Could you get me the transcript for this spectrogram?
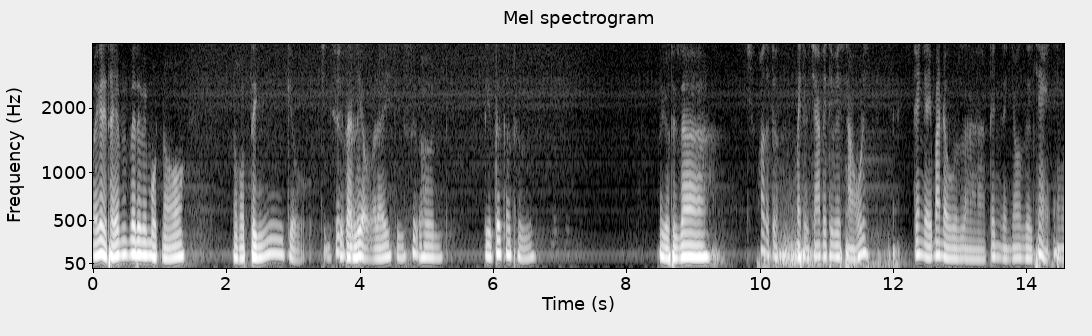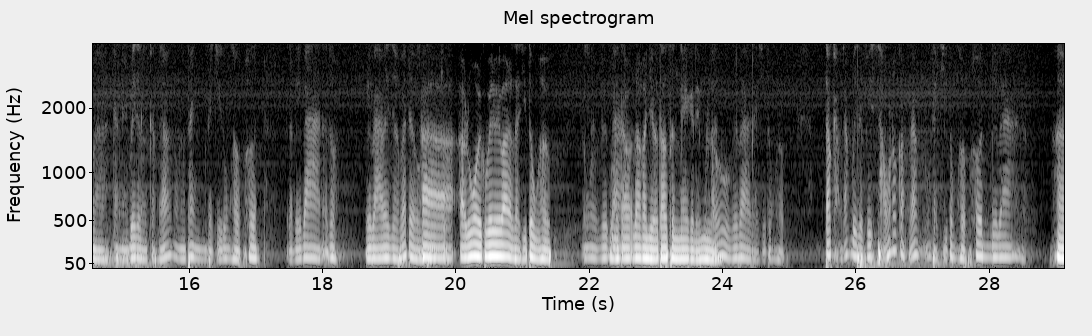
mấy cái để thấy VTV1 nó nó có tính kiểu Chính sự. tài hơn. liệu ở đấy chính sự hơn tin tức các thứ Mà kiểu thực ra từ từ, mày thử tra VTV6 đi. Kênh đấy ban đầu là kênh dành cho giới trẻ nhưng mà càng ngày bây giờ cảm giác nó thành giải trí tổng hợp hơn là V3 nữa rồi. V3 bây giờ bắt đầu à, à đúng rồi có VV3 là giải trí tổng hợp đúng rồi Mà V3. tao tao còn nhớ tao từng nghe cái đấy một lần Ừ, V3 giải trí tổng hợp. Tao cảm giác bây giờ V6 nó cảm giác giải trí tổng hợp hơn V3. rồi. à,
